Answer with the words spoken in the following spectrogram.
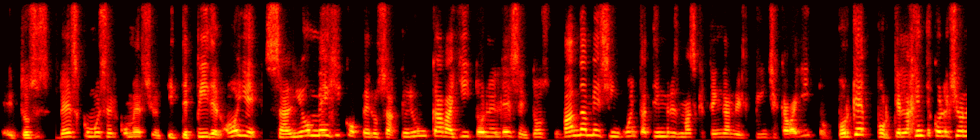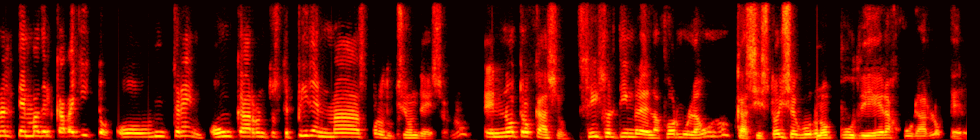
Entonces ves cómo es el comercio y te piden, oye, salió México, pero salió un caballito en el DS. Entonces, mándame 50 timbres más que tengan el pinche caballito. ¿Por qué? Porque la gente colecciona el tema del caballito o un tren o un carro, entonces te piden más producción de eso, ¿no? En otro caso, se hizo el timbre de la Fórmula 1, casi estoy seguro, no pudiera jurarlo, pero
